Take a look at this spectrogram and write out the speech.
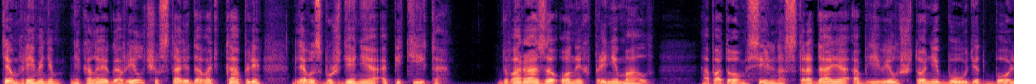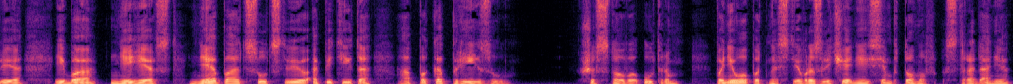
Тем временем Николаю Гавриловичу стали давать капли для возбуждения аппетита. Два раза он их принимал, а потом, сильно страдая, объявил, что не будет более, ибо не ест не по отсутствию аппетита, а по капризу. Шестого утром, по неопытности в развлечении симптомов страдания,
